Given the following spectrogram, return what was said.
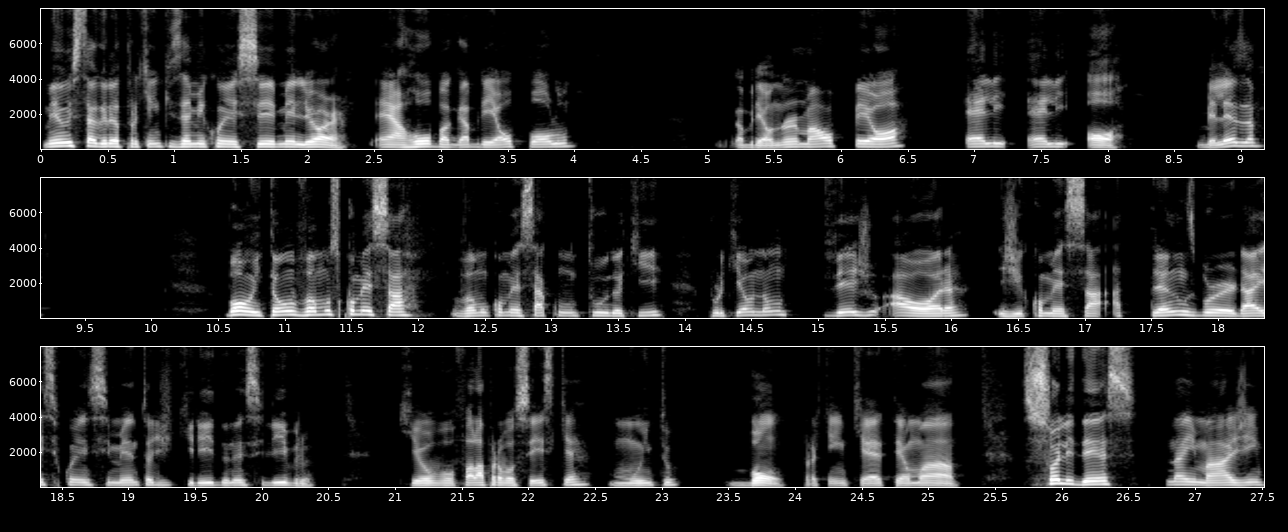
Meu Instagram, para quem quiser me conhecer melhor, é gabrielpolo, Gabriel normal, P-O-L-L-O. Beleza? Bom, então vamos começar. Vamos começar com tudo aqui, porque eu não vejo a hora de começar a transbordar esse conhecimento adquirido nesse livro que eu vou falar para vocês que é muito bom para quem quer ter uma solidez na imagem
